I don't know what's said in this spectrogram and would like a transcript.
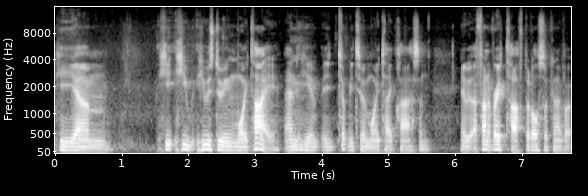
he um, he, he he was doing Muay Thai, and he he took me to a Muay Thai class, and was- I found it very tough, but also kind of a,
